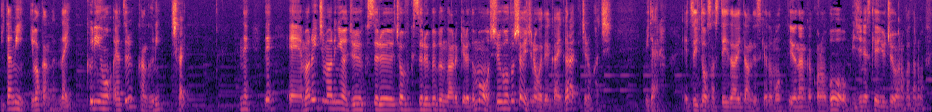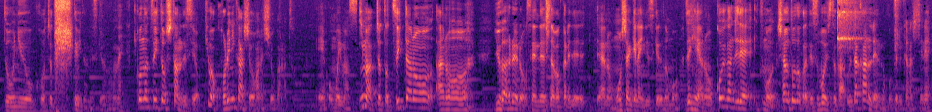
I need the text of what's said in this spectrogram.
痛み違和感がない。クリーンを操る感覚に近い。ね、で、えー、丸1丸2は重複する重複する部分があるけれども集合としては1の方がでかいから1の価値。みたいな、ツイートをさせていただいたんですけどもっていうなんかこの某ビジネス系 YouTuber の方の導入をこうちょっと知ってみたんですけどもね。こんなツイートをしたんですよ。今日はこれに関してお話ししようかなと、えー思います。今ちょっと Twitter の、あのー URL を宣伝したばっかりであの申し訳ないんですけれどもぜひあのこういう感じでいつもシャウトとかデスボイスとか歌関連のことに関してね、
